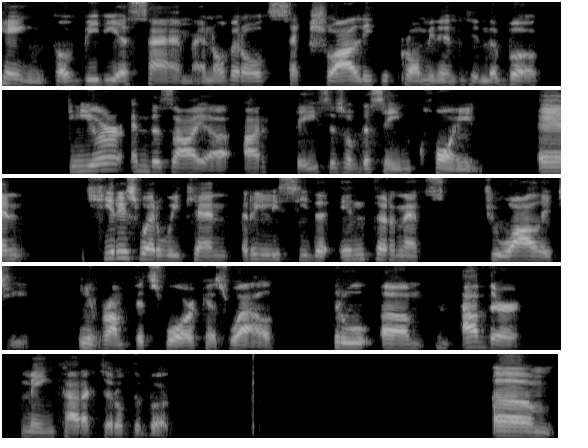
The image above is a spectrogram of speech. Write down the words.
kink, of BDSM, and overall sexuality prominent in the book, fear and desire are faces of the same coin. And here is where we can really see the internet's duality in Rumfitt's work as well through um, other main character of the book. Um,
